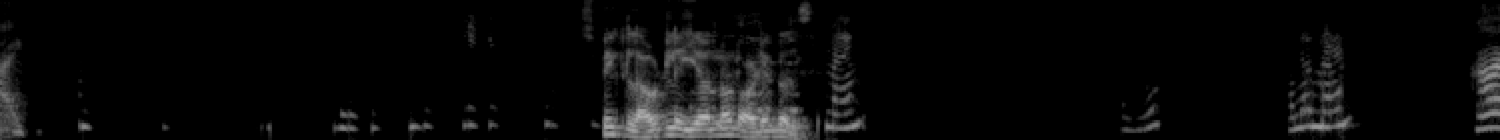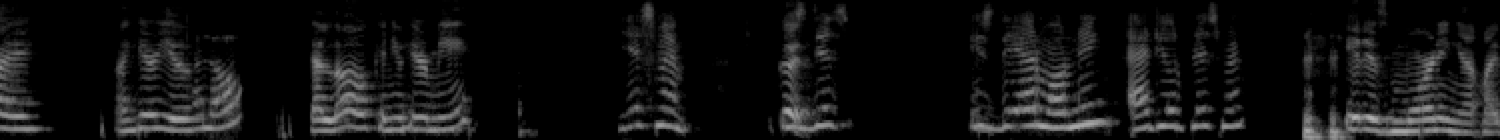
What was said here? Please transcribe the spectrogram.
Hi. Speak loudly, you're not Hello, audible. Yes, ma'am. Hello. Hello, ma'am. Hi. I hear you. Hello. Hello, can you hear me? Yes, ma'am. Good. Is this is there morning at your place, ma'am? It is morning at my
